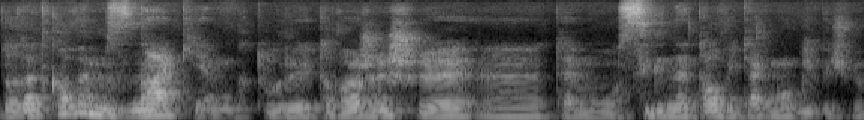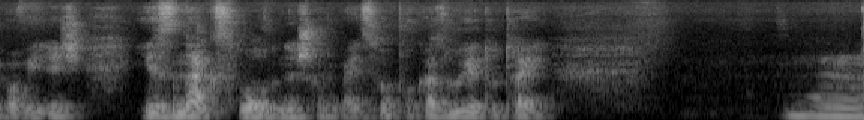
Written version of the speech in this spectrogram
Dodatkowym znakiem, który towarzyszy e, temu sygnetowi, tak moglibyśmy powiedzieć, jest znak słowny. Szanowni Państwo, pokazuję tutaj mm,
